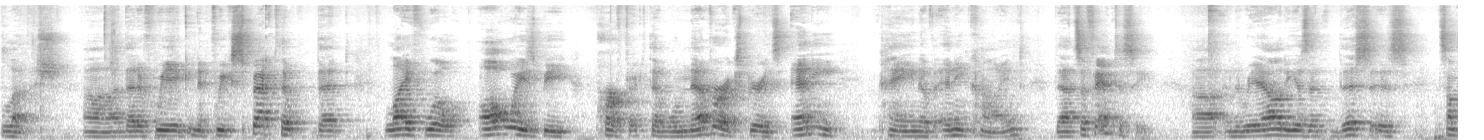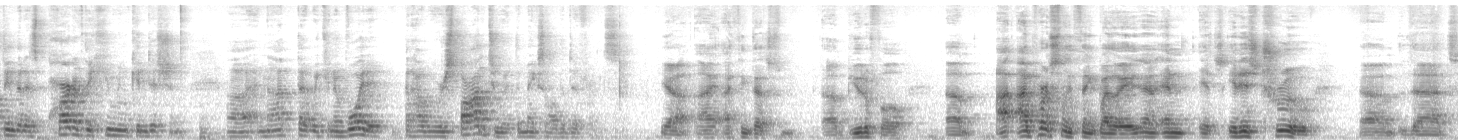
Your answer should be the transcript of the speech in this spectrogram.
blemish. Uh, that if we if we expect that that life will always be perfect, that we'll never experience any pain of any kind, that's a fantasy. Uh, and the reality is that this is something that is part of the human condition. Uh, not that we can avoid it, but how we respond to it that makes all the difference. Yeah, I, I think that's uh, beautiful. Um, I, I, personally think, by the way, and, and it's it is true um, that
